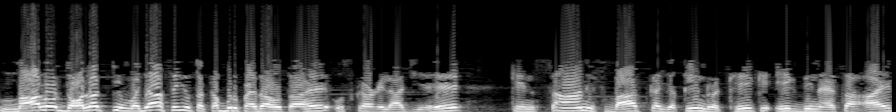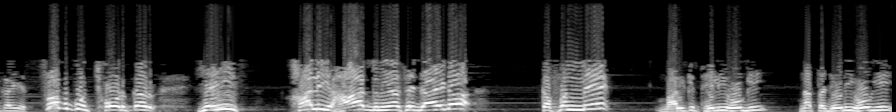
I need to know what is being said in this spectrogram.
مال و دولت کی وجہ سے جو تکبر پیدا ہوتا ہے، اس کا علاج یہ ہے کہ انسان اس بات کا یقین رکھے کہ ایک دن ایسا آئے گا، یہ سب کو چھوڑ کر یہی خالی ہاتھ دنیا سے جائے گا۔ کفن میں مال کی تھیلی ہوگی، نہ تجوری ہوگی۔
